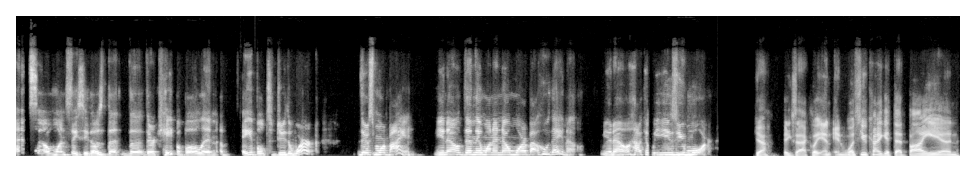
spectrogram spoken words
And so once they see those that the they're capable and able to do the work there's more buy-in you know? Then they want to know more about who they know you know? How can we use you more yeah exactly. And and once you kind of get that buy-in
